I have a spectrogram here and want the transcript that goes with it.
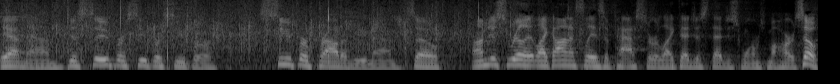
Yeah, man. Just super, super, super, super proud of you, man. So, I'm just really like honestly as a pastor like that just that just warms my heart. So,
